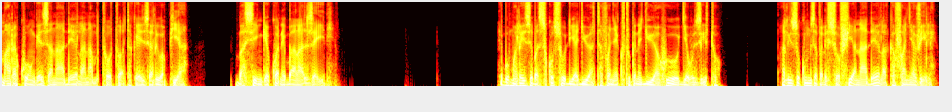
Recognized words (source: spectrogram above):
mara kuongeza na Adela na mtoto atakayezaliwa pia, basi ingekuwa ni bala zaidi. Hebu mweleze basi kusudi ya juu atafanya kitu gani juu ya huyo ujauzito. Alizungumza Sofia na Adela akafanya vile.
